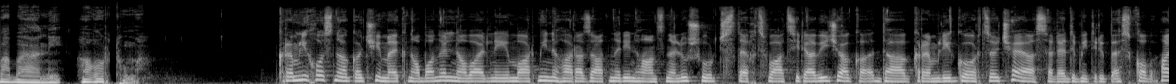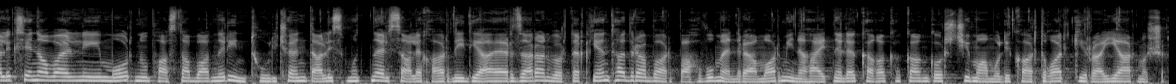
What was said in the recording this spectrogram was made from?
Բաբայանի հաղորդումը։ Կրեմլի խոսնակը չի մեկնաբանել Նավալնիի մարմինը հարազատներին հանձնելու շուրջ ստեղծված իրավիճակը, դա Կրեմլի գործը չէ, ասել է Դմիտրի Պեսկովը։ Ալեքսեյ Նավալնիի մորն ու փաստաբաններին թույլ չեն տալիս մտնել Սալեխարդի դիահերձարան, որտեղ ենթադրաբար պահվում է նրա մարմինը, հայտնել է քաղաքական գործչի մամուլի քարտուղար Կիրայի Արմշը։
